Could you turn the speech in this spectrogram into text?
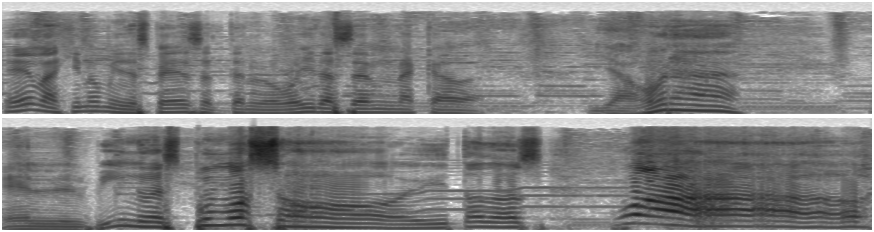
me imagino mi despedida de soltero, lo voy a ir a hacer en una cava. Y ahora el vino espumoso y todos ¡Wow!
